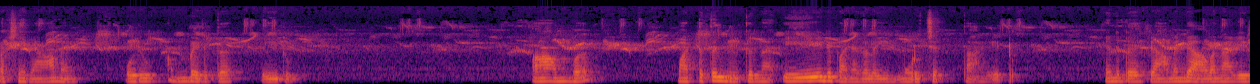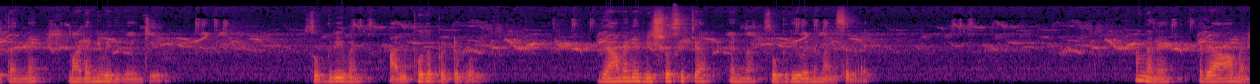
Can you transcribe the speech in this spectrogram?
പക്ഷെ രാമൻ ഒരു അമ്പെടുത്ത് എയ്തു. ആ അമ്പ് വട്ടത്തിൽ നിൽക്കുന്ന ഏഴ് പനകളെയും മുറിച്ച് താഴെയിട്ടു. എന്നിട്ട് രാമന്റെ ആവനാഴിയിൽ തന്നെ മടങ്ങി വരികയും ചെയ്തു. സുഗ്രീവൻ അത്ഭുതപ്പെട്ടു പോയി. രാമനെ വിശ്വസിക്കാം എന്ന് സുഗ്രീവന് മനസ്സിലായി. അങ്ങനെ രാമൻ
